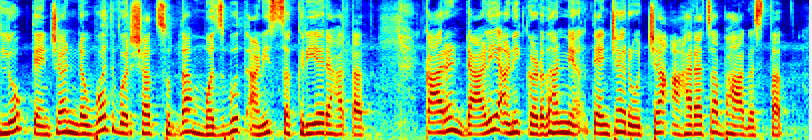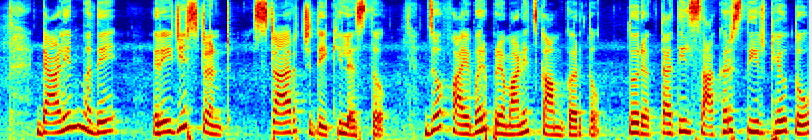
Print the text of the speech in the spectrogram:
लोक त्यांच्या नव्वद वर्षातसुद्धा मजबूत आणि सक्रिय राहतात. कारण डाळी आणि कडधान्य त्यांच्या रोजच्या आहाराचा भाग असतात. डाळींमध्ये रेजिस्टंट स्टार्च देखील असतं जो फायबरप्रमाणेच काम करतो. तो रक्तातील साखर स्थिर ठेवतो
